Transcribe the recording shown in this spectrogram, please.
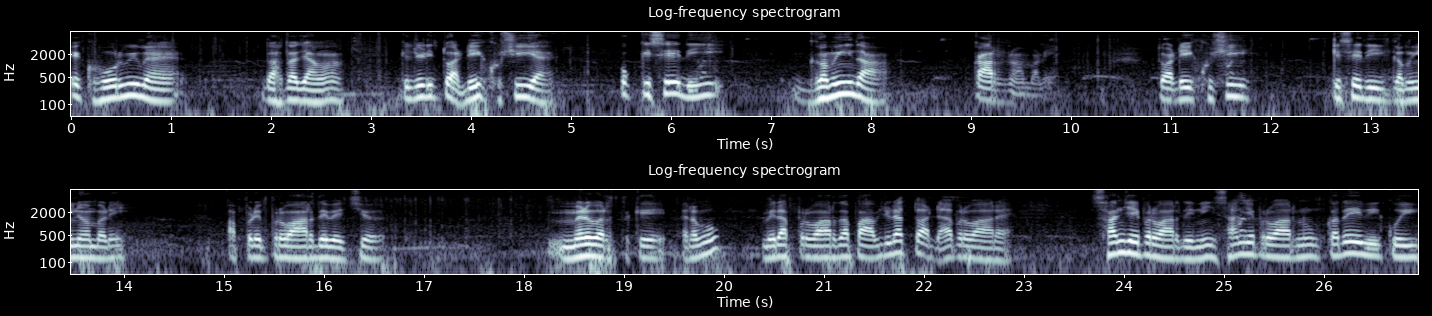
ਇੱਕ ਹੋਰ ਵੀ ਮੈਂ ਦੱਸਦਾ ਜਾਵਾਂ ਕਿ ਜਿਹੜੀ ਤੁਹਾਡੀ ਖੁਸ਼ੀ ਹੈ, ਉਹ ਕਿਸੇ ਦੀ ਗਮੀ ਦਾ ਕਾਰਨ ਨਾ ਬਣੇ। ਤੁਹਾਡੀ ਖੁਸ਼ੀ ਕਿਸੇ ਦੀ ਗਮੀ ਨਾ ਬਣੇ, ਆਪਣੇ ਪਰਿਵਾਰ ਦੇ ਵਿੱਚ ਮਿਲ ਵਰਤ ਕੇ ਰਵੋ ਮੇਰਾ ਪਰਿਵਾਰ ਦਾ ਭਾਵ ਜਿਹੜਾ ਤੁਹਾਡਾ ਪਰਿਵਾਰ ਹੈ, ਸਾਂਝੇ ਪਰਿਵਾਰ ਦੇ ਨਹੀਂ, ਸਾਂਝੇ ਪਰਿਵਾਰ ਨੂੰ ਕਦੇ ਵੀ ਕੋਈ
